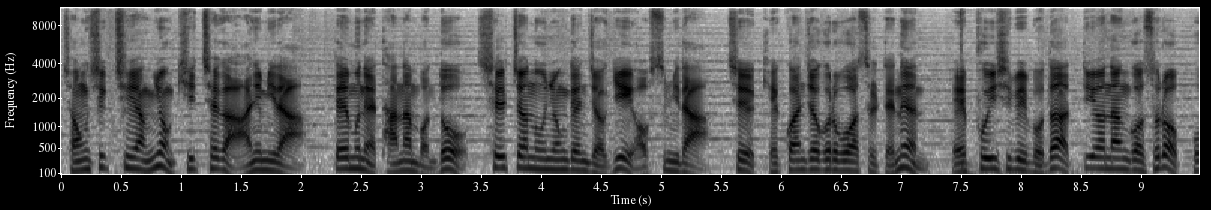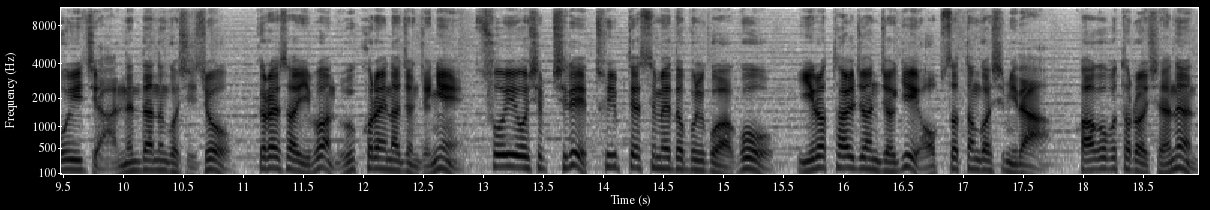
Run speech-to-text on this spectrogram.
정식 취향용 기체가 아닙니다. 때문에 단 한 번도 실전 운용된 적이 없습니다. 즉 객관적으로 보았을 때는 F-22보다 뛰어난 것으로 보이지 않는다는 것이죠. 그래서 이번 우크라이나 전쟁에 수호이 57이 투입됐음에도 불구하고 이렇다 할 전적이 없었던 것입니다. 과거부터 러시아는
